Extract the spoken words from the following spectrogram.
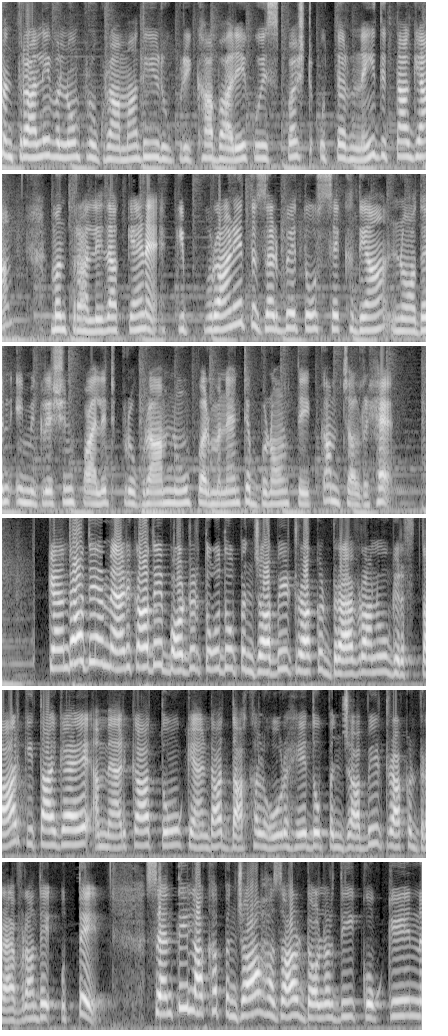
ਮੰਤਰਾਲੇ ਵੱਲੋਂ ਪ੍ਰੋਗਰਾਮਾਂ ਦੀ ਰੂਪਰੇਖਾ ਬਾਰੇ ਕੋਈ ਸਪਸ਼ਟ ਉੱਤਰ ਨਹੀਂ ਦਿੱਤਾ ਗਿਆ। ਮੰਤਰਾਲੇ ਦਾ ਕਹਿਣਾ ਹੈ ਕਿ ਪੁਰਾਣੇ ਤਜਰਬੇ ਤੋਂ ਸਿੱਖਦਿਆਂ ਨਾਰਦਰਨ ਇਮੀਗ੍ਰੇਸ਼ਨ ਪਾਇਲਟ ਪ੍ਰੋਗਰਾਮ ਨੂੰ ਪਰਮਨੈਂਟ ਬਣਾਉਣ ਤੇ ਕੰਮ ਚੱਲ ਰਿਹਾ ਹੈ। ਕੈਨੇਡਾ ਤੇ ਅਮਰੀਕਾ ਦੇ ਬਾਰਡਰ ਤੋਂ ਦੋ ਪੰਜਾਬੀ ਟਰੱਕ ਡਰਾਈਵਰਾਂ ਨੂੰ ਗ੍ਰਿਫਤਾਰ ਕੀਤਾ ਗਿਆ ਹੈ। ਅਮਰੀਕਾ ਤੋਂ ਕੈਨੇਡਾ ਦਾਖਲ ਹੋ ਰਹੇ ਦੋ ਪੰਜਾਬੀ ਟਰੱਕ ਡਰਾਈਵਰਾਂ ਦੇ ਉੱਤੇ 37 ਲੱਖ 50 ਹਜ਼ਾਰ ਡਾਲਰ ਦੀ ਕੋਕੇਨ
